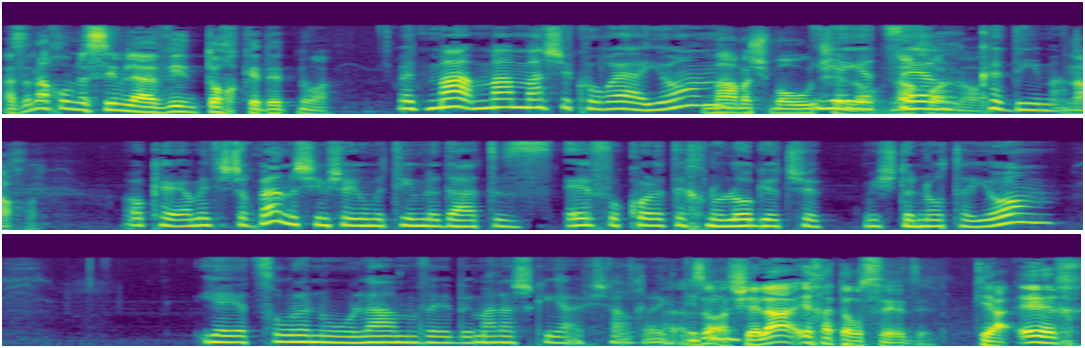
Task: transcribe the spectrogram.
אז אנחנו מנסים להבין תוך כדי תנועה. זאת אומרת, מה, מה, מה שקורה היום מה המשמעות שלו. ייצר נכון מאוד. קדימה. נכון. אוקיי, האמת, יש הרבה אנשים שהיו מתים לדעת, אז איפה כל הטכנולוגיות שמשתנות היום ייצרו לנו עולם ובמה להשקיע אפשר? זו השאלה איך אתה עושה את זה. כי האיך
